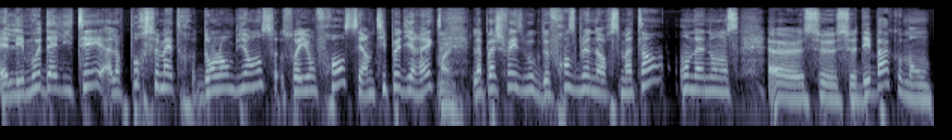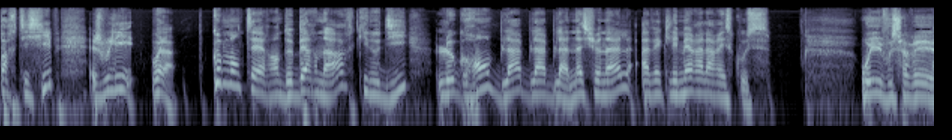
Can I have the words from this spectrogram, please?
les modalités. Alors pour se mettre dans l'ambiance, soyons francs, c'est un petit peu direct. La page Facebook de France Bleu Nord ce matin, on annonce euh, ce, débat, comment on participe. Je vous lis, voilà, commentaire hein, de Bernard qui nous dit le grand blablabla bla, bla national avec les maires à la rescousse. Oui, vous savez,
